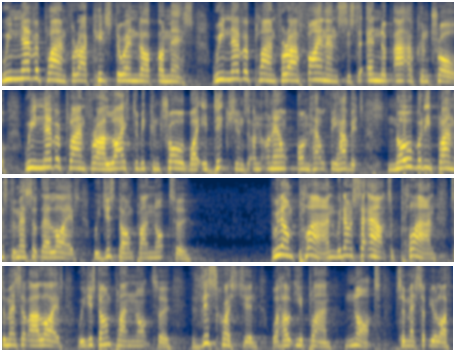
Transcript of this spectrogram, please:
We never plan for our kids to end up a mess. We never plan for our finances to end up out of control. We never plan for our life to be controlled by addictions and unhealthy habits. Nobody plans to mess up their lives. We just don't plan not to. We don't plan, we don't set out to plan to mess up our lives. We just don't plan not to. This question will help you plan not to mess up your life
